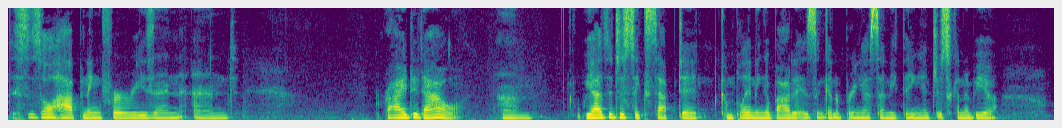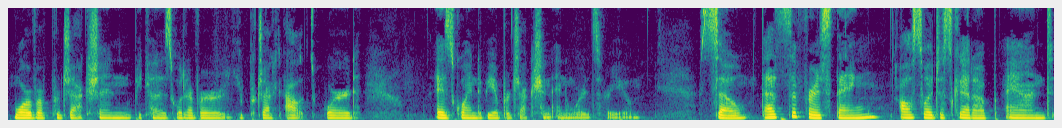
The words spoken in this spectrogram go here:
this is all happening for a reason and ride it out. Um, we have to just accept it. Complaining about it isn't going to bring us anything. It's just going to be a more of a projection because whatever you project outward is going to be a projection inwards for you. So that's the first thing. Also, I just got up and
